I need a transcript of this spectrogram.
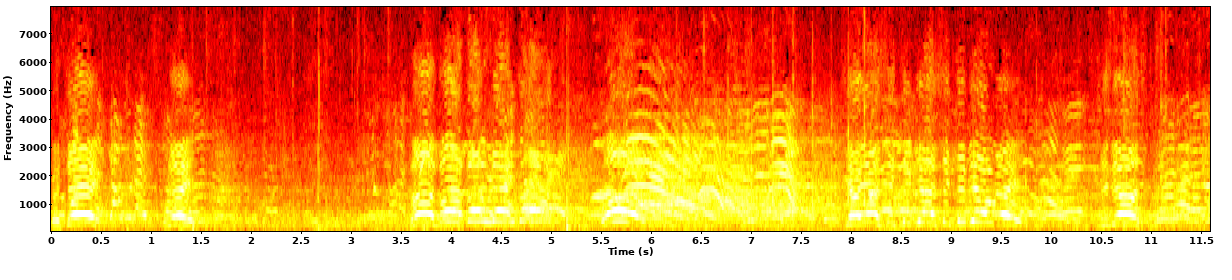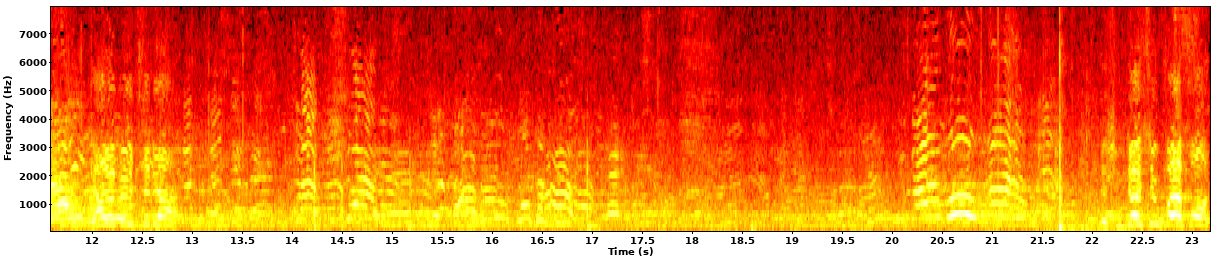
Côté Va, va, va Oulay, va Ouais Rien, c'était bien, c'était bien Oulay. C'est bien. Vers le but, c'est bien. Dessous, dessous, faut la prendre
